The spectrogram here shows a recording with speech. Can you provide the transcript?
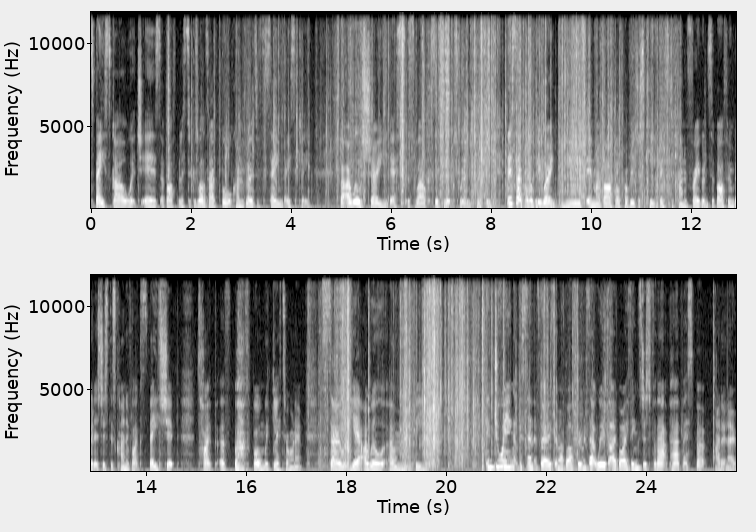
Space Girl which is a bath ballistic as well. So I've bought kind of loads of the same basically but I will show you this as well because this looks really pretty. This I probably won't use in my bath. I'll probably just keep this to kind of fragrance the bathroom, but it's just this kind of like spaceship type of bath bomb with glitter on it. So yeah, I will um, be enjoying the scent of those in my bathroom. Is that weird that I buy things just for that purpose? But I don't know.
